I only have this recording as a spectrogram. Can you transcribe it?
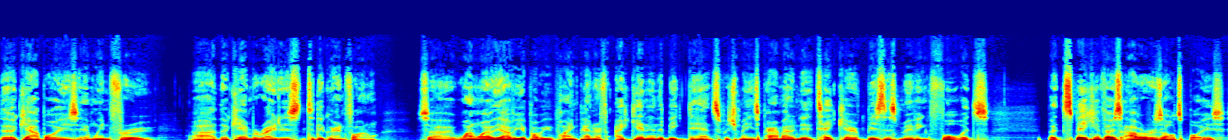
the Cowboys and win through uh, the Canberra Raiders to the grand final. So one way or the other, you're probably playing Penrith again in the big dance, which means Parramatta need to take care of business moving forwards. But speaking of those other results, boys,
